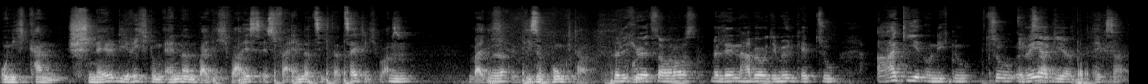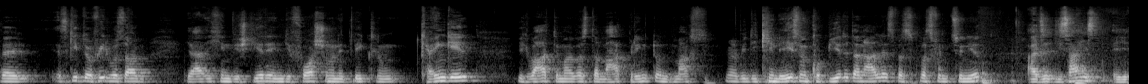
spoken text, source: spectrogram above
Und ich kann schnell die Richtung ändern, weil ich weiß, es verändert sich tatsächlich was. Mhm. Weil ich ja. diesen Punkt habe. Weil ich höre jetzt auch raus, weil dann habe ich auch die Möglichkeit zu agieren und nicht nur zu Exakt. reagieren. Exakt. Weil es gibt ja viele, die sagen, ja, ich investiere in die Forschung und Entwicklung kein Geld ich warte mal, was der Markt bringt und mach's ja, wie die Chinesen und kopiere dann alles, was, was funktioniert? Also die Sache ist, äh,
